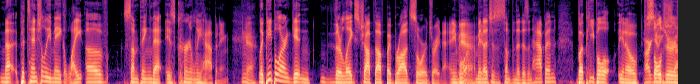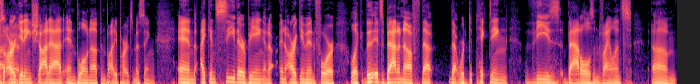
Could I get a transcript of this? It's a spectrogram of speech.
not potentially make light of something that is currently happening. yeah Like people aren't getting their legs chopped off by broadswords right now anymore. Yeah, I mean, yeah. that's just something that doesn't happen. But people, you know, Are getting soldiers shot, are getting shot at and blown up and body parts missing. And I can see there being an, an argument for look, th- it's bad enough that that we're depicting these battles and violence um,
